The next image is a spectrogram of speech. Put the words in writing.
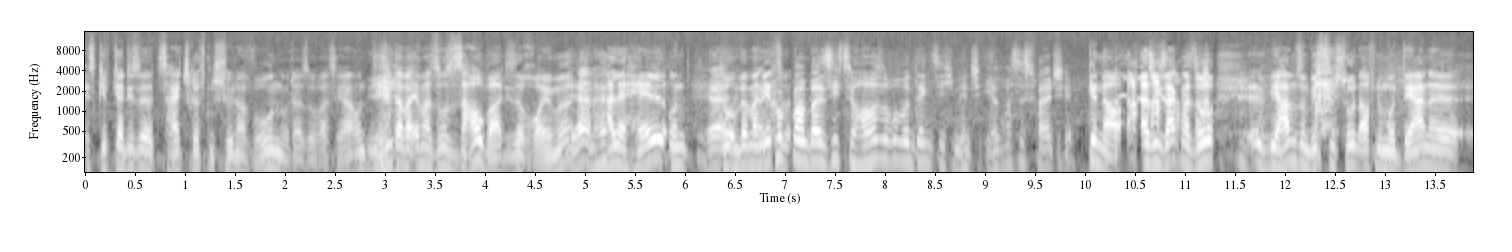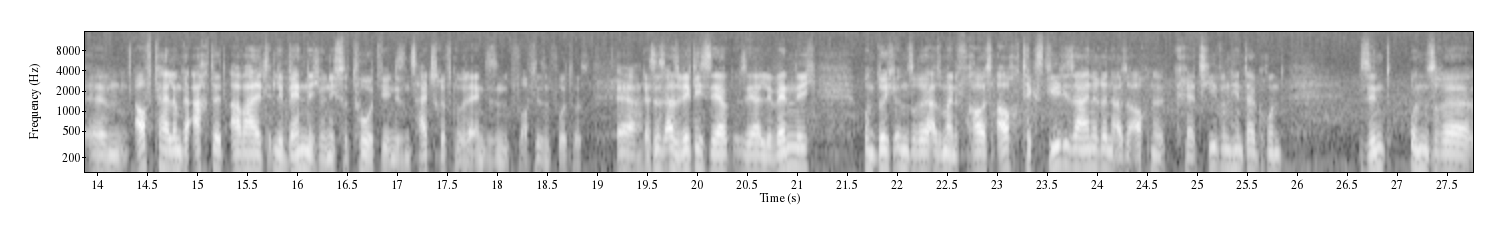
Es gibt ja diese Zeitschriften Schöner Wohnen oder sowas, ja. Und die Ja. sind aber immer so sauber, diese Räume. Ja, ne? Alle hell und ja. so. Und wenn man Dann jetzt. guckt man bei sich zu Hause rum und denkt sich, Mensch, irgendwas ist falsch hier. Genau, also ich sag mal so, wir haben so ein bisschen schon auf eine moderne ähm, Aufteilung geachtet, aber halt lebendig und nicht so tot wie in diesen Zeitschriften oder in diesen, auf diesen Fotos. Ja. Das ist also wirklich sehr, sehr lebendig und durch unsere, also meine Frau ist auch Textildesignerin, also auch einen kreativen Hintergrund, sind unsere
